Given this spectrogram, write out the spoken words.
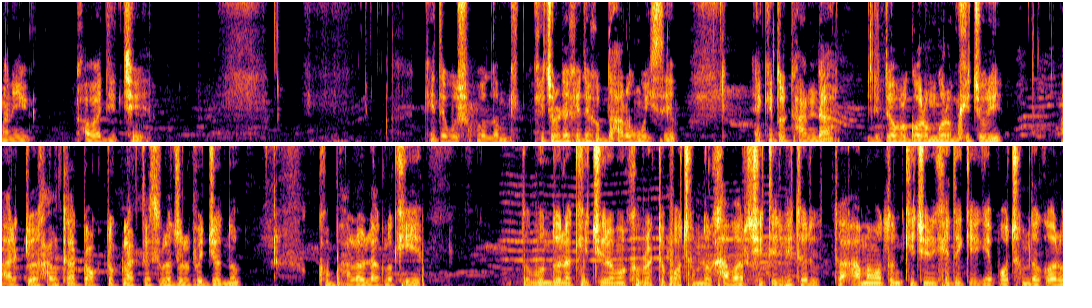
মানে খাওয়াই দিচ্ছে। খেতে বসে বললাম খিচুড়িটা খেতে খুব দারুণ হয়েছে একে তো ঠান্ডা, দ্বিতীয় আবার গরম গরম খিচুড়ি। আর একটু হালকা টক টক লাগতেছিল জলফির জন্য। খুব ভালো লাগল খেয়ে। তো বন্ধুরা, খিচুড়ি আমার খুব একটা পছন্দের খাবার শীতের ভিতরে। তো আমার মতন খিচুড়ি খেতে কে কে পছন্দ করো,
